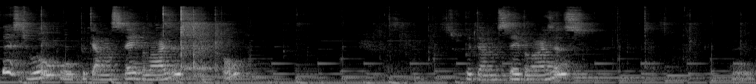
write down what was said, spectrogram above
First of all, we'll put down the stabilizers. Oh. Let's put down the stabilizers. We'll.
